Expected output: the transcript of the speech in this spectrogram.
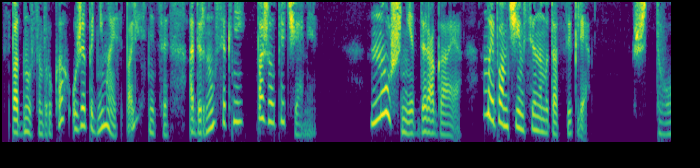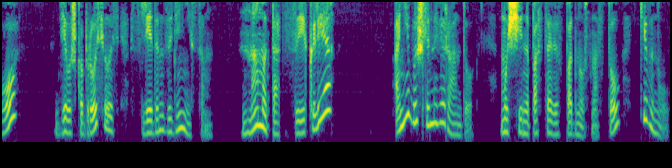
с подносом в руках, уже поднимаясь по лестнице, обернулся к ней, пожал плечами. Ну уж нет, дорогая, мы помчимся на мотоцикле. Что? Девушка бросилась следом за Денисом. На мотоцикле? Они вышли на веранду. Мужчина, поставив поднос на стол, кивнул.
